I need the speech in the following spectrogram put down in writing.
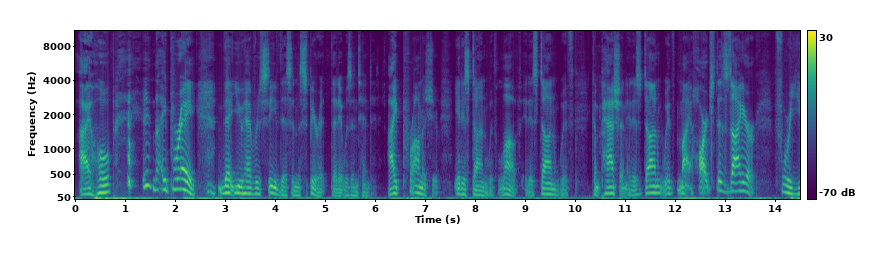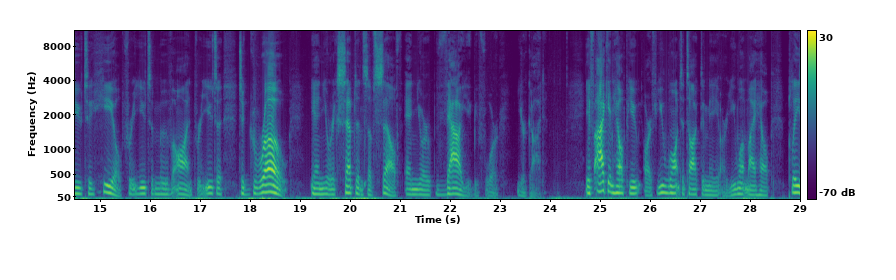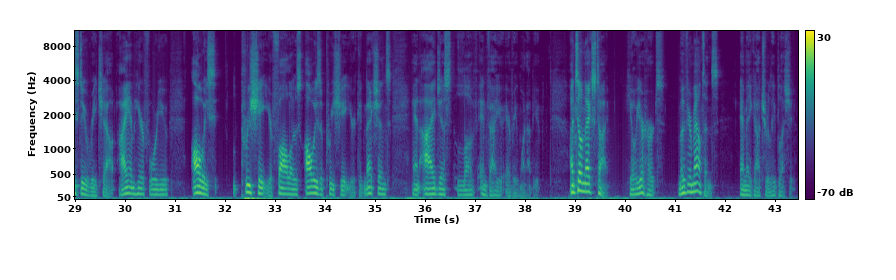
I hope and I pray that you have received this in the spirit that it was intended. I promise you, it is done with love. It is done with compassion. It is done with my heart's desire for you to heal, for you to move on, for you to, to grow in your acceptance of self and your value before your God. If I can help you, or if you want to talk to me, or you want my help, please do reach out. I am here for you. Always appreciate your follows, always appreciate your connections, and I just love and value every one of you. Until next time, heal your hurts, move your mountains, and may God truly bless you.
